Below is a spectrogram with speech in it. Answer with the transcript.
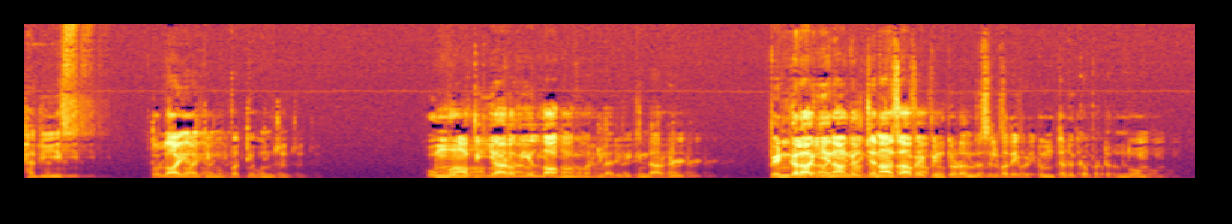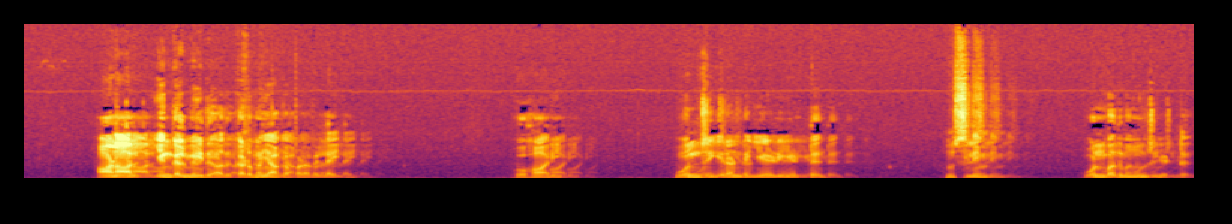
ஹதீஸ் தொள்ளாயிரத்தி முப்பத்தி ஒன்று. உம்மு அபியார் ரவி அல்லாஹும் அவர்கள் அறிவிக்கின்றார்கள் பெண்களாகிய நாங்கள் ஜனாசாவை பின்தொடர்ந்து செல்வதை விட்டும் தடுக்கப்பட்டிருந்தோம். ஆனால் எங்கள் மீது அது கடுமையாக்கப்படவில்லை. புகாரி ஒன்று இரண்டு ஏழு எட்டு முஸ்லிம் ஒன்பது மூன்று எட்டு.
